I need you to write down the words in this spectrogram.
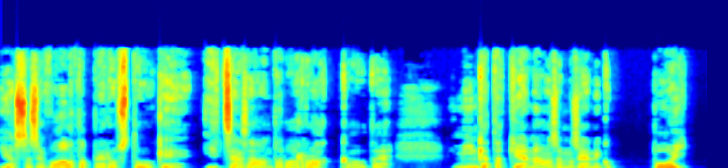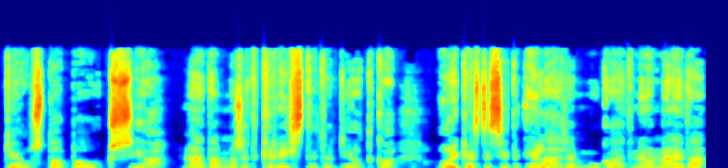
jossa se valta perustuukin itsensä antavaan rakkauteen. Minkä takia nämä on semmoisia niin poikkeustapauksia, nämä tämmöiset kristityt, jotka oikeasti sitten elää sen mukaan, että ne on näitä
